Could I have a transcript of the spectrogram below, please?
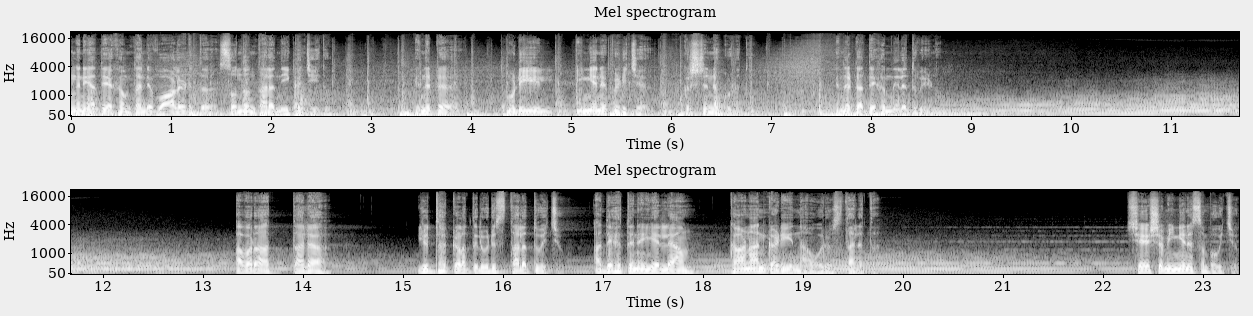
അങ്ങനെ അദ്ദേഹം തന്റെ വാളെടുത്ത് സ്വന്തം തല നീക്കം ചെയ്തു. എന്നിട്ട് മുടിയിൽ ഇങ്ങനെ പിടിച്ച് കൃഷ്ണനെ കൊടുത്തു എന്നിട്ട് അദ്ദേഹം നിലത്ത് വീണു. അവർ ആ തല യുദ്ധക്കളത്തിൽ ഒരു സ്ഥലത്ത് വെച്ചു. അദ്ദേഹത്തിന് എല്ലാം കാണാൻ കഴിയുന്ന ഒരു സ്ഥലത്ത്. ശേഷം ഇങ്ങനെ സംഭവിച്ചു.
